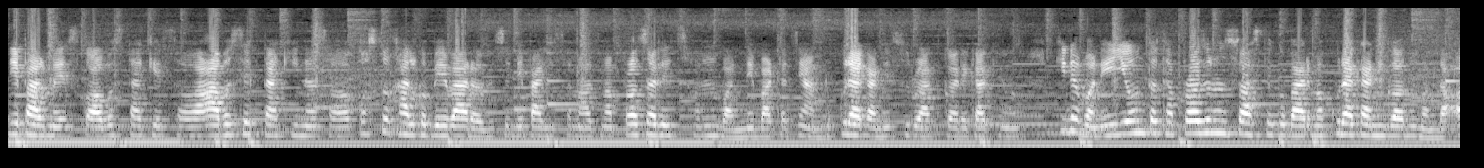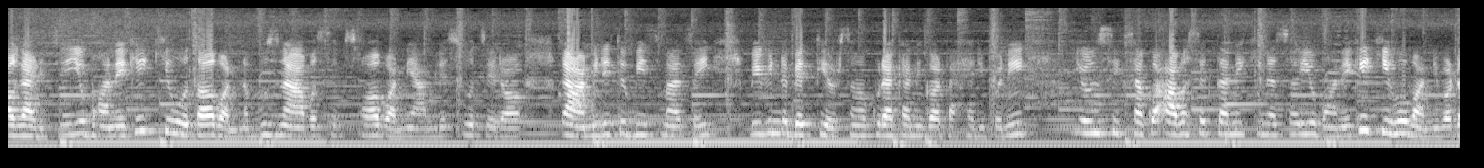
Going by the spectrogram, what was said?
नेपालमा यसको अवस्था के छ? आवश्यकता किन छ? कस्तो खालको व्यवहारहरू चाहिँ नेपाली समाजमा प्रचलित छन् भन्नेबाट चाहिँ हाम्रो कुराकानी सुरुवात गरेका थियौँ। किनभने यौन तथा प्रजनन स्वास्थ्यको बारेमा कुराकानी गर्नुभन्दा अगाडि चाहिँ यो भनेकै के हो त भन्न बुझ्न आवश्यक छ भन्ने हामीले सोचेर र हामीले त्यो बिचमा चाहिँ विभिन्न व्यक्तिहरूसँग कुराकानी गर्दाखेरि पनि यौन शिक्षाको आवश्यकता नै किन छ? यो भनेकै के हो भन्नेबाट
